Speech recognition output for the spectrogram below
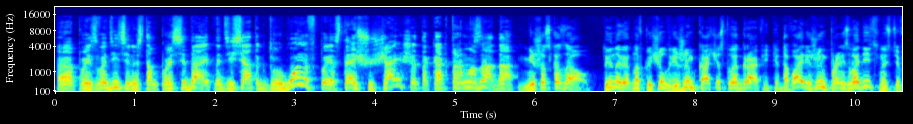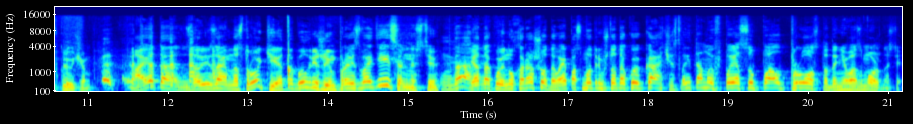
э, производительность там проседает на десяток другой FPS, ты ощущаешь это как тормоза, да. Миша сказал, ты, наверное, включил режим качества графики. Давай режим производительности включим. А это, залезаем настройки, это был режим производительности. Да. Я такой, ну хорошо, давай посмотрим, что такое качество. И там FPS упал просто до невозможности.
